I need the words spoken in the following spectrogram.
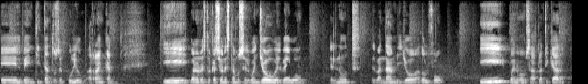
el veintitantos de julio arrancan. Y bueno, en esta ocasión estamos el buen Joe, el Bebo, el Nut, el Van Damme y yo, Adolfo. Y bueno, vamos a platicar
